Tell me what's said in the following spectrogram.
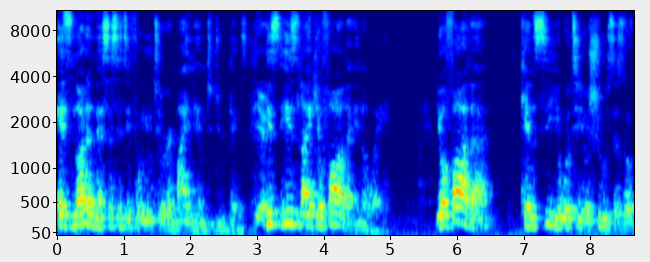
it's not a necessity for you to remind him to do things. Yeah. He's he's like your father in a way. Your father can see you go to your shoes as a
